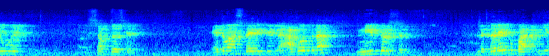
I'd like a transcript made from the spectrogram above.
એવો એક શબ્દ છે. એડવાન્સ ડાયરેક્ટિવ એટલે આગોતરા નિર્દેશન એટલે દરેક ભારતીય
